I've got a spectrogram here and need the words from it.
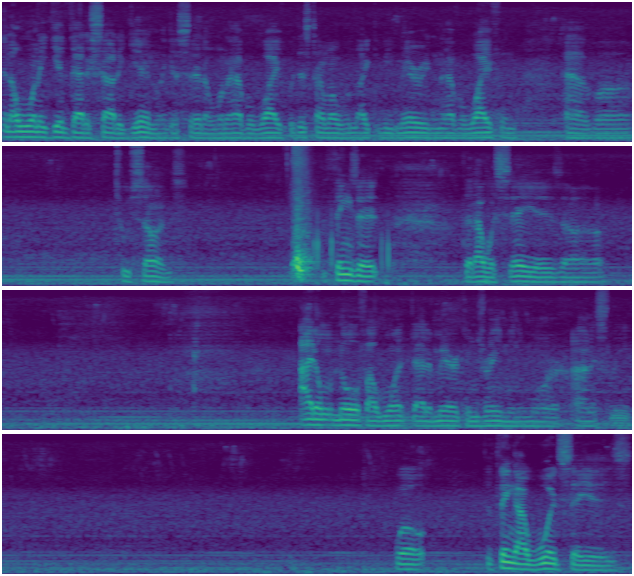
and I want to give that a shot again. Like I said, I want to have a wife, but this time I would like to be married and have a wife and have uh, two sons. The things that that I would say is uh, I don't know if I want that American dream anymore, honestly. Well, the thing I would say is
